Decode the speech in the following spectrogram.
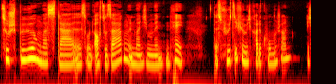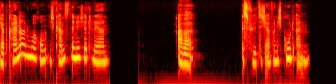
zu spüren, was da ist und auch zu sagen in manchen Momenten, hey, das fühlt sich für mich gerade komisch an. Ich habe keine Ahnung warum, ich kann es dir nicht erklären. Aber es fühlt sich einfach nicht gut an.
